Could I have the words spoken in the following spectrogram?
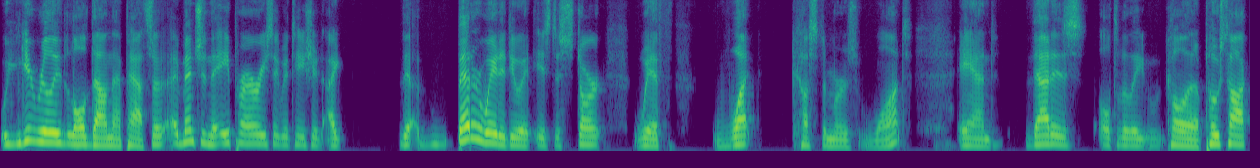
we can get really lulled down that path. So I mentioned the a priori segmentation. I the better way to do it is to start with what customers want and that is ultimately we call it a post hoc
